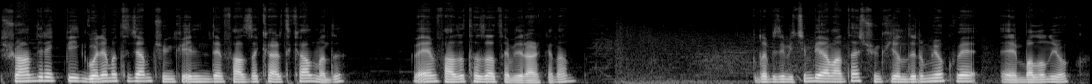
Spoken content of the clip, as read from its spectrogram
Şu an direkt bir golem atacağım çünkü elinde fazla kartı kalmadı. Ve en fazla tazı atabilir arkadan. Bu da bizim için bir avantaj çünkü yıldırım yok ve e, balonu yok.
